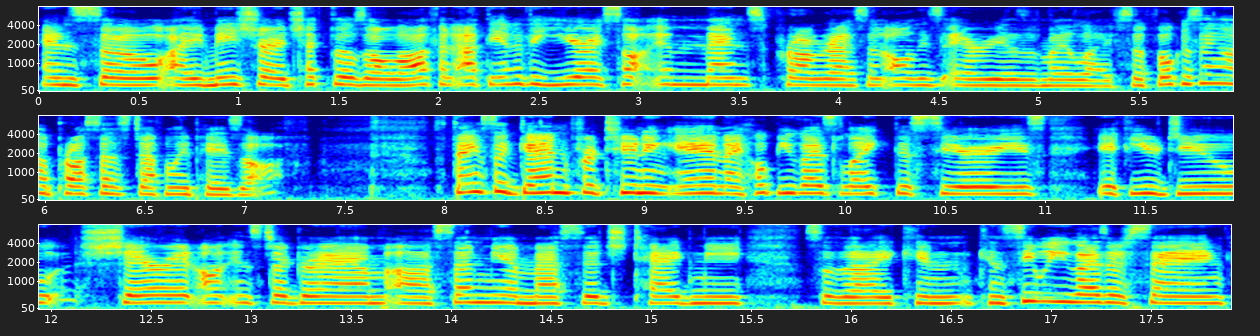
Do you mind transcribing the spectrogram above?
and so I made sure I checked those all off. And at the end of the year, I saw immense progress in all these areas of my life. So focusing on the process definitely pays off. Thanks again for tuning in. I hope you guys like this series. If you do, share it on Instagram. Uh, send me a message, tag me so that I can can see what you guys are saying.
